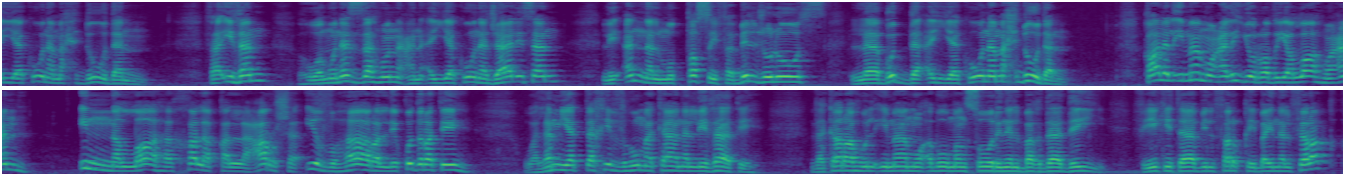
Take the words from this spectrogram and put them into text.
أن يكون محدودا. فاذا هو منزه عن أن يكون جالسا لأن المتصف بالجلوس لا بد أن يكون محدودا. قال الإمام علي رضي الله عنه إن الله خلق العرش إظهارا لقدرته ولم يتخذه مكانا لذاته. ذكره الإمام أبو منصور البغدادي في كتاب الفرق بين الفرق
